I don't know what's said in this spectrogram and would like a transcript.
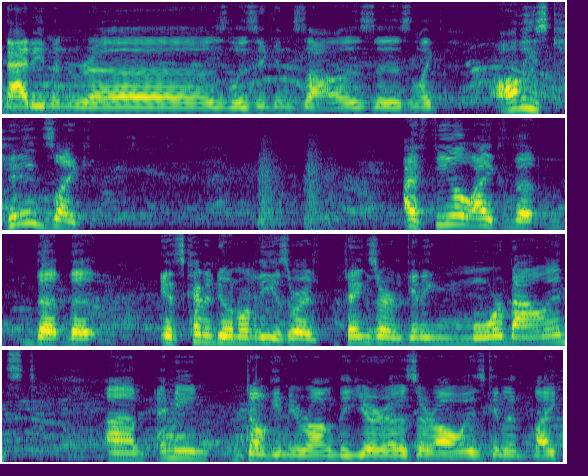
Maddie Munro's, Lizzie Gonsalves's, and like all these kids. Like I feel like the the the it's kind of doing one of these where things are getting more balanced. Um, I mean, don't get me wrong. The Euros are always gonna like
